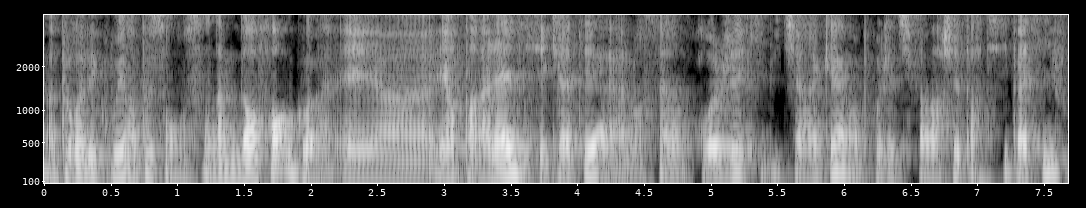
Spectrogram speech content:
un peu redécouvrir un peu son, son âme d'enfant, quoi. Et, euh, et, en parallèle, il s'éclatait à lancer un projet qui lui tient à cœur, un projet de supermarché participatif.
